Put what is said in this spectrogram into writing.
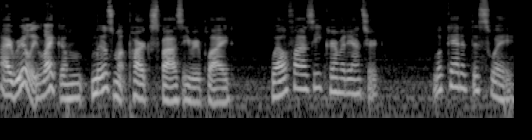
I really like amusement parks, Fozzie replied. Well, Fozzie, Kermit answered, look at it this way.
